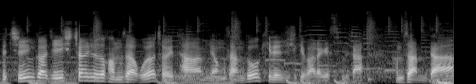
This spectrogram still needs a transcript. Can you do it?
네, 지금까지 시청해 주셔서 감사하고요. 저희 다음 영상도 기대해 주시기 바라겠습니다. 감사합니다.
